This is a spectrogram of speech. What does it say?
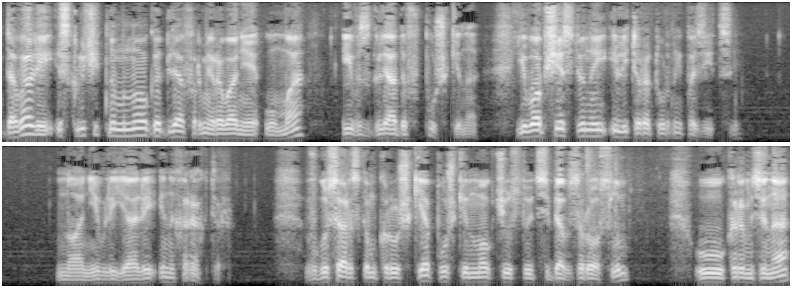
давали исключительно много для формирования ума и взглядов Пушкина, его общественной и литературной позиции. Но они влияли и на характер. В гусарском кружке Пушкин мог чувствовать себя взрослым, у Карамзина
